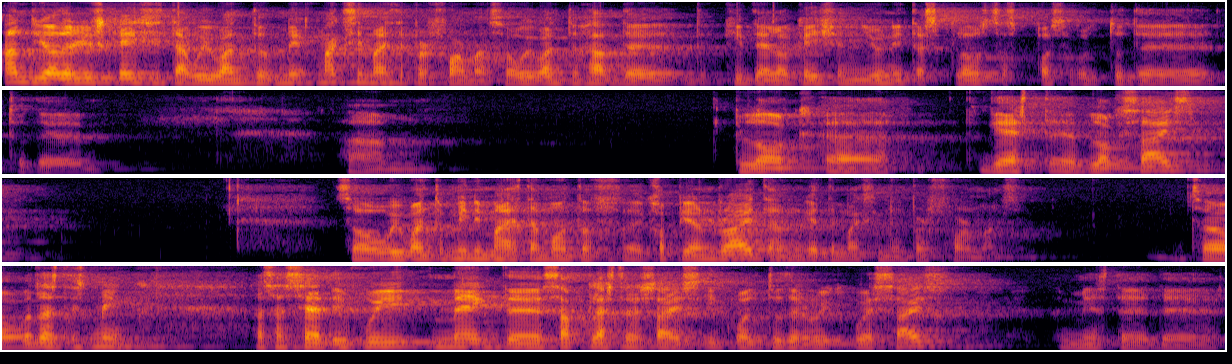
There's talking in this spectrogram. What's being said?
And the other use case is that we want to maximize the performance. So we want to have the, the keep the allocation unit as close as possible to the to the um, block uh, guest uh, block size. So we want to minimize the amount of uh, copy and write and get the maximum performance. So what does this mean? As I said, if we make the subcluster size equal to the request size, it means the, the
